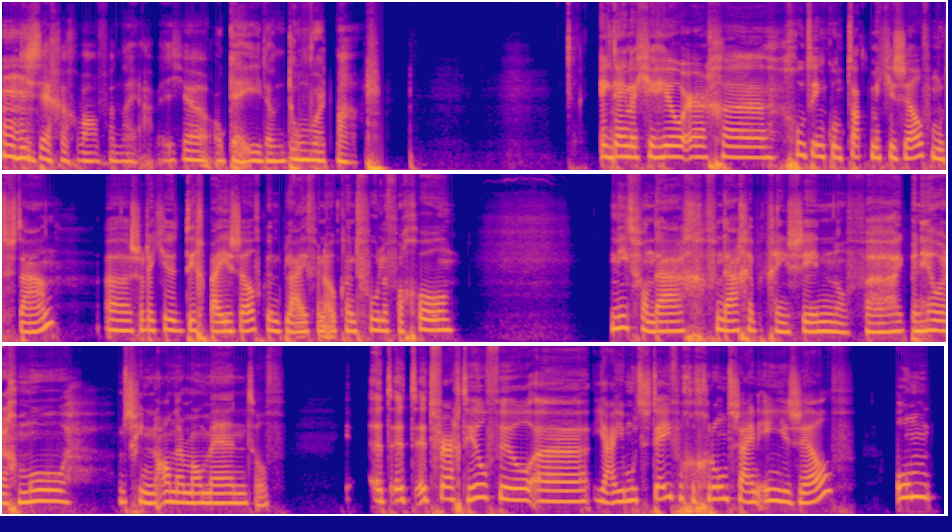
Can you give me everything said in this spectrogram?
Mhm. Mm -hmm. Die zeggen gewoon van, nou ja, weet je, oké, okay, dan doen we het maar. Ik denk dat je heel erg uh, goed in contact met jezelf moet staan. Uh, zodat je dicht bij jezelf kunt blijven. En ook kunt voelen van, goh, niet vandaag. Vandaag heb ik geen zin. Of uh, ik ben heel erg moe. Misschien een ander moment. Of het, het, het vergt heel veel. Uh, ja, je moet stevig gegrond zijn in jezelf. om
